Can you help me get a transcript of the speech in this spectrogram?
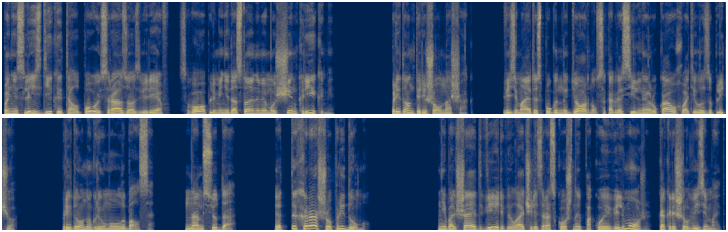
Понеслись дикой толпой, сразу озверев, с воплями, недостойными мужчин, криками. Придон перешел на шаг. Визимайт испуганно дернулся, когда сильная рука ухватила за плечо. Придон угрюмо улыбался. «Нам сюда». «Это ты хорошо придумал». Небольшая дверь вела через роскошные покои вельможи, как решил Визимайт.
